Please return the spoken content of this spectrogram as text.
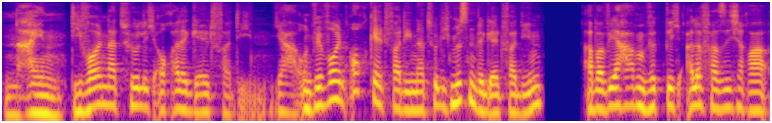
Nein, die wollen natürlich auch alle Geld verdienen. Ja, und wir wollen auch Geld verdienen, natürlich müssen wir Geld verdienen, aber wir haben wirklich alle Versicherer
